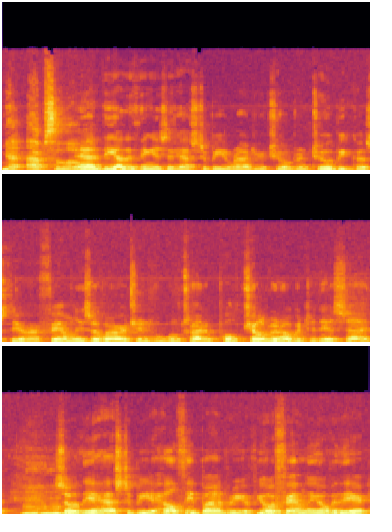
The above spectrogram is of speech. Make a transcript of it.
Yeah, absolutely. And the other thing is it has to be around your children too because there are families of origin who will try to pull children over to their side. Mhm. So there has to be a healthy boundary of your family over there,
